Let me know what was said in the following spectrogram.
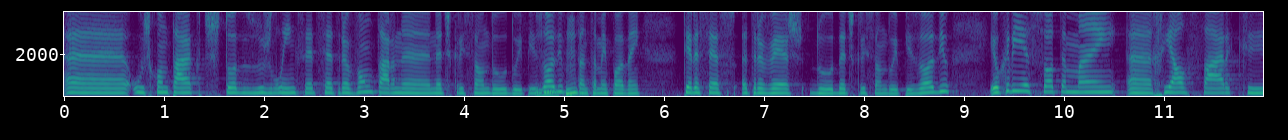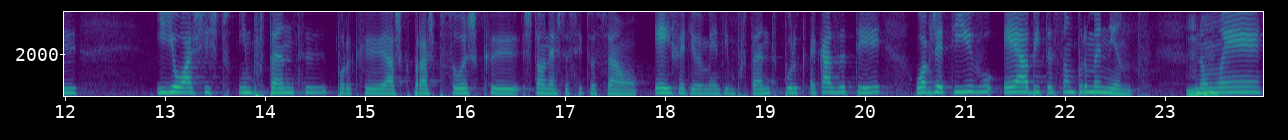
ah, os contactos, todos os links, etc., vão estar na, na descrição do, do episódio, Uhum. portanto também podem ter acesso através do- da descrição do episódio. Eu queria só também ah, realçar que. E eu acho isto importante porque acho que para as pessoas que estão nesta situação é efetivamente importante porque a Casa T, o objetivo é a habitação permanente. Uhum. Não é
